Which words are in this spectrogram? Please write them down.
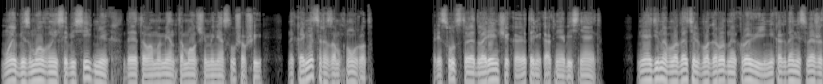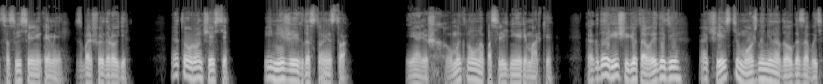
Мой безмолвный собеседник, до этого момента молча меня слушавший, наконец разомкнул рот. Присутствие дворянчика это никак не объясняет. Ни один обладатель благородной крови никогда не свяжется с висельниками с большой дороги. Это урон чести и ниже их достоинства. Я лишь хмыкнул на последние ремарки. Когда речь идет о выгоде, о чести можно ненадолго забыть.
